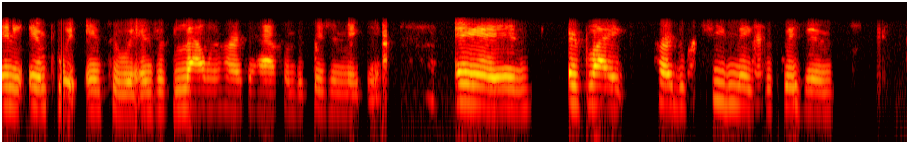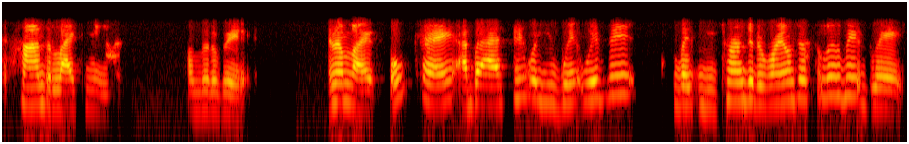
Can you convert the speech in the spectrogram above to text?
any input into it, and just allowing her to have some decision making. And it's like her she makes decisions kind of like me a little bit. And I'm like, okay, but I see where you went with it, but you turned it around just a little bit. But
